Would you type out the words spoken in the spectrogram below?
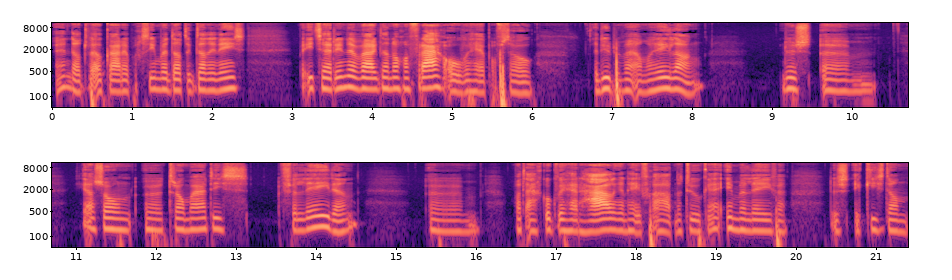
hè, dat we elkaar hebben gezien, maar dat ik dan ineens me iets herinner waar ik dan nog een vraag over heb of zo. Het duurt bij mij allemaal heel lang. Dus um, ja, zo'n traumatisch verleden, um, wat eigenlijk ook weer herhalingen heeft gehad natuurlijk hè, in mijn leven. Dus ik kies dan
